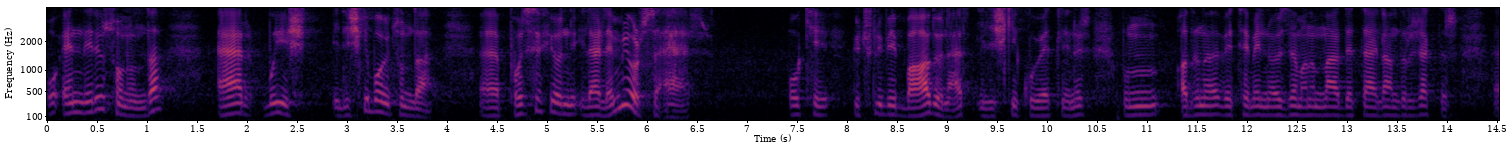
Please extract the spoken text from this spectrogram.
O enlerin sonunda eğer bu iş ilişki boyutunda e, pozitif yönlü ilerlemiyorsa eğer, o ki güçlü bir bağa döner, ilişki kuvvetlenir. Bunun adını ve temelini Özlem Hanımlar detaylandıracaktır e,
